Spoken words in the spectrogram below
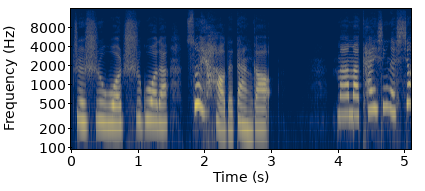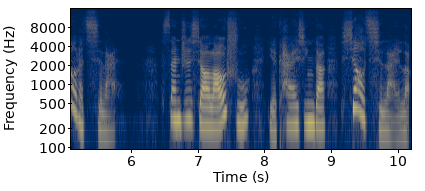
这是我吃过的最好的蛋糕。妈妈开心地笑了起来，三只小老鼠也开心地笑起来了。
